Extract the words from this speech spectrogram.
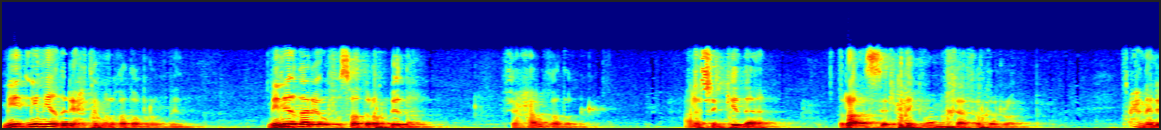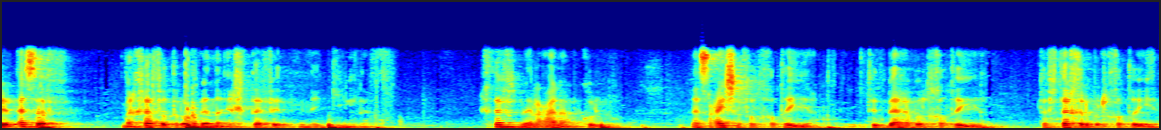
مين مين يقدر يحتمل غضب ربنا؟ مين يقدر يقف قصاد ربنا في حال غضب؟ علشان كده رأس الحكمة مخافة الرب. إحنا للأسف مخافة ربنا اختفت من الجيل ده اختفت من العالم كله. ناس عايشة في الخطية تتباهى بالخطية. تفتخر بالخطية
